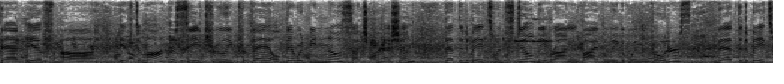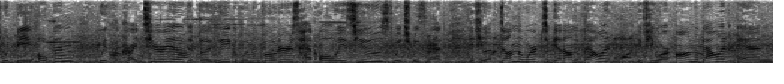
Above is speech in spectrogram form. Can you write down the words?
that if, uh, if democracy truly prevailed, there would be no such commission, that the debates would still be run by the League of Women Voters, that the debates would be open with the criteria that the League always used, which was that if you have done the work to get on the ballot, if you are on the ballot and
